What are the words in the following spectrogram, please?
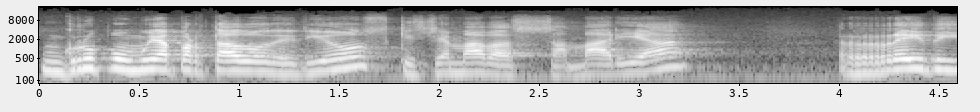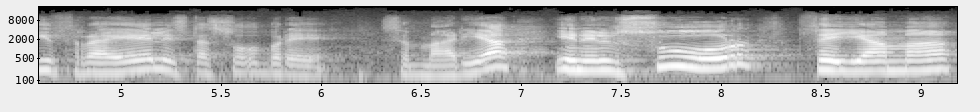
un grupo muy apartado de Dios que se llamaba Samaria. Rey de Israel está sobre Samaria. Y en el sur se llama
